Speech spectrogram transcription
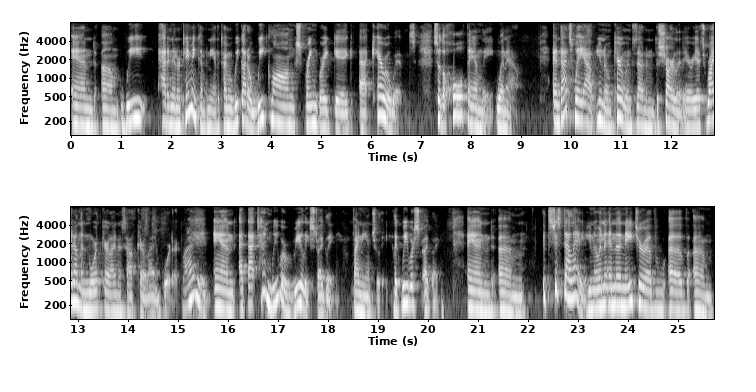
And um, we had an entertainment company at the time, and we got a week long spring break gig at Carowinds. So the whole family went out. And that's way out, you know, Carowinds is out in the Charlotte area. It's right on the North Carolina, South Carolina border. right. And at that time, we were really struggling financially. Like we were struggling. And um, it's just LA, you know, and, and the nature of, of um,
